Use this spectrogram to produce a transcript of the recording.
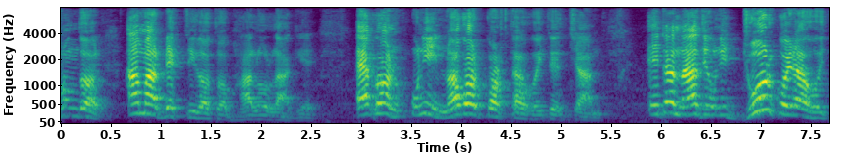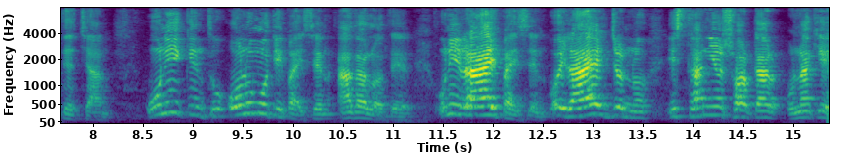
সুন্দর, আমার ব্যক্তিগত ভালো লাগে। এখন উনি নগরকর্তা হইতে চান। এটা না যে উনি জোর কইরা হইতে চান উনি কিন্তু অনুমতি পাইছেন আদালতের, উনি রায় পাইছেন। ওই রায়ের জন্য স্থানীয় সরকার ওনাকে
